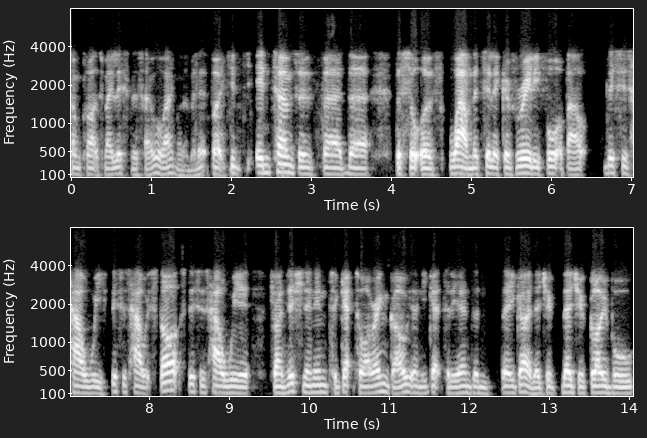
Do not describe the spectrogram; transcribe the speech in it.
some clients may listen and say, "Oh, hang on a minute," but in terms of uh, the the sort of wow, Natilik have really thought about this is how we this is how it starts this is how we're transitioning in to get to our end goal and you get to the end and there you go there's your there's your global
